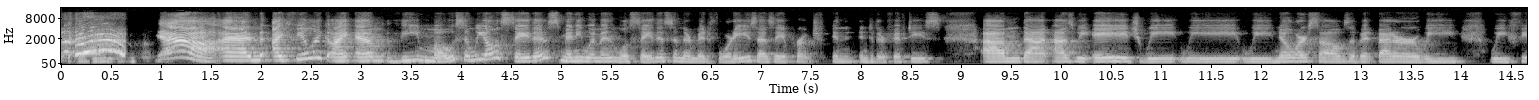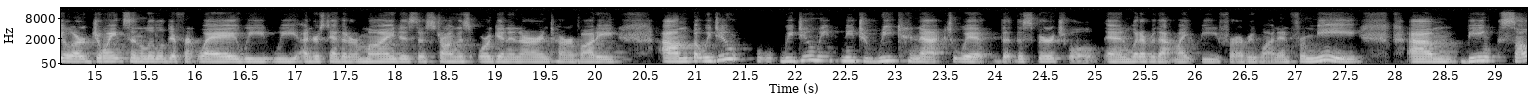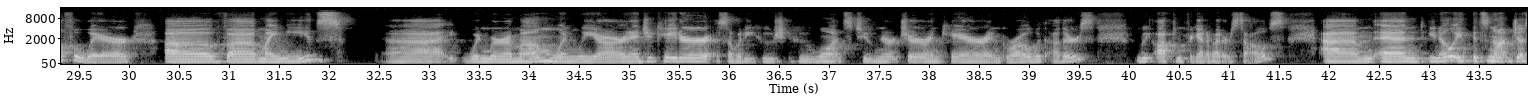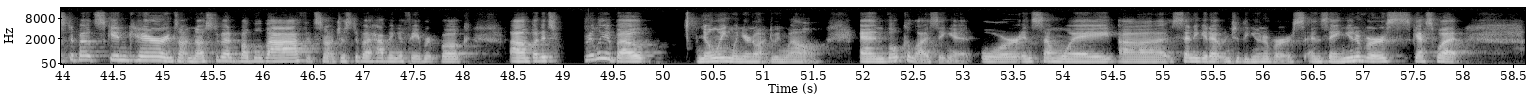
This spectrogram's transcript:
Yeah, and I feel like I am the most, and we all say this, many women will say this in their mid 40s as they approach in, into their 50s, um, that as we age, we, we, we know ourselves a bit better. We, we feel our joints in a little different way. We, we understand that our mind is the strongest organ in our entire body. Um, but we do, we do need to reconnect with the, the spiritual and whatever that might be for everyone. And for me, um, being self aware of uh, my needs. Uh, when we're a mom, when we are an educator, somebody who, who wants to nurture and care and grow with others, we often forget about ourselves. Um, and, you know, it, it's not just about skincare, it's not just about bubble bath, it's not just about having a favorite book, um, but it's really about knowing when you're not doing well and vocalizing it or in some way uh, sending it out into the universe and saying universe guess what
